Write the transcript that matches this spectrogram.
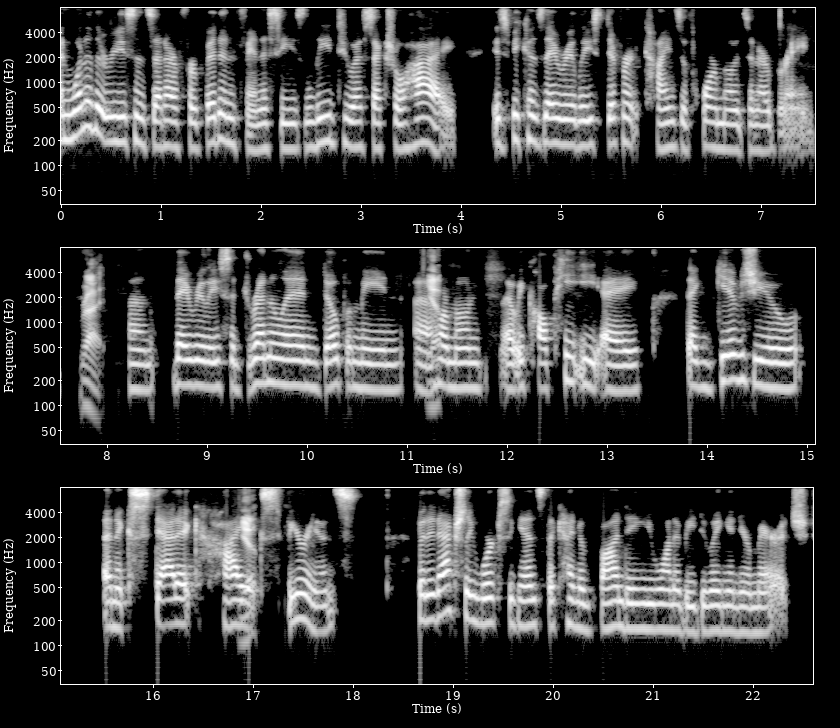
And one of the reasons that our forbidden fantasies lead to a sexual high is because they release different kinds of hormones in our brain. Right. Um, they release adrenaline, dopamine, uh, yep. hormone that we call PEA, that gives you an ecstatic high yep. experience, but it actually works against the kind of bonding you want to be doing in your marriage.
